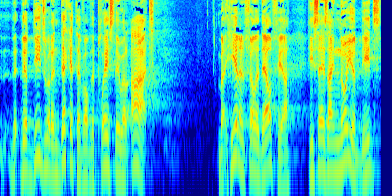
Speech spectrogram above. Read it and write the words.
their deeds were indicative of the place they were at but here in Philadelphia, he says, I know your deeds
